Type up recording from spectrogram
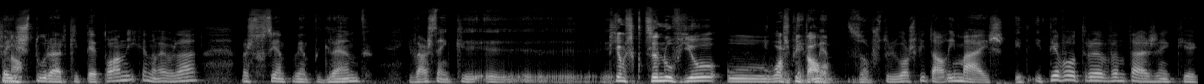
textura arquitetónica, não é verdade? Mas suficientemente grande e vasta em que eh, Digamos que desanuviou o, o hospital. desobstruiu o hospital. E mais, e, e teve outra vantagem que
